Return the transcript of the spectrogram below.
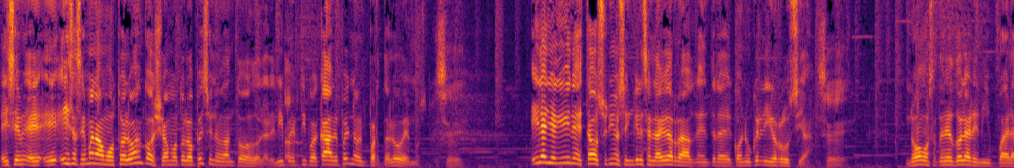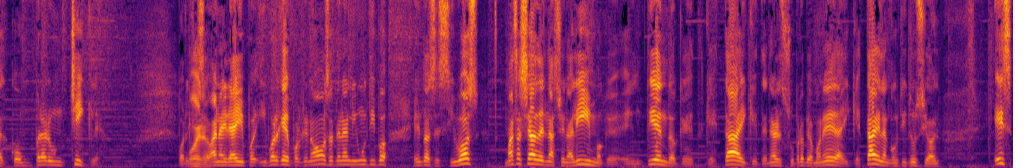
Ese- eh, eh, esa semana vamos todos al banco, llevamos todos los pesos y nos dan todos dólares. Ni el tipo de cambio, pues no importa, lo vemos. Sí, El año que viene Estados Unidos ingresa en la guerra entre, con Ucrania y Rusia. sí. No vamos a tener dólares ni para comprar un chicle. Porque Bueno. se van a ir ahí. ¿Y por qué? Porque no vamos a tener ningún tipo... Entonces, si vos, más allá del nacionalismo, que entiendo que, que está y que tener su propia moneda y que está en la Constitución, es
